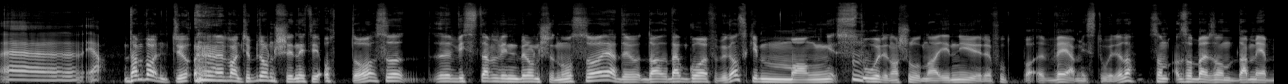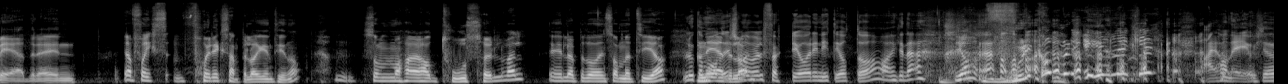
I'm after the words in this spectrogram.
eh, Ja. De vant jo, vant jo bronse i 98 òg, så eh, hvis de vinner bronse nå, så er det jo da, De går forbi ganske mange store nasjoner i nyere VM-historie. da Som altså bare sånn, De er bedre enn ja, for, eks, for eksempel Argentina, som har hatt to sølv, vel, i løpet av den samme tida. Luka Modric var vel 40 år i 98 òg, var han ikke det? Ja, hvor gammel er han egentlig? Nei, han er jo ikke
